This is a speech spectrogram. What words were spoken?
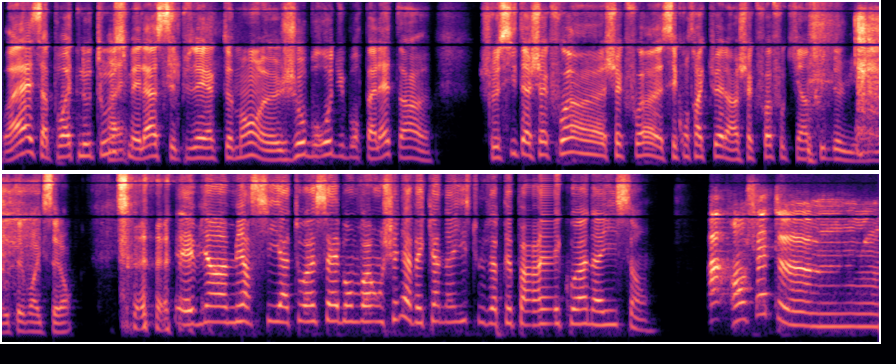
Ouais, ça pourrait être nous tous, Ouais. mais là, c'est plus exactement euh, Jobro du Bourg-Palette. hein. Je le cite à chaque fois, à chaque fois, c'est contractuel. hein. À chaque fois, faut qu'il y ait un tweet de lui. hein. Il est tellement excellent. eh bien, merci à toi, Seb. On va enchaîner avec Anaïs. Tu nous as préparé quoi, Anaïs ah, En fait, euh,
